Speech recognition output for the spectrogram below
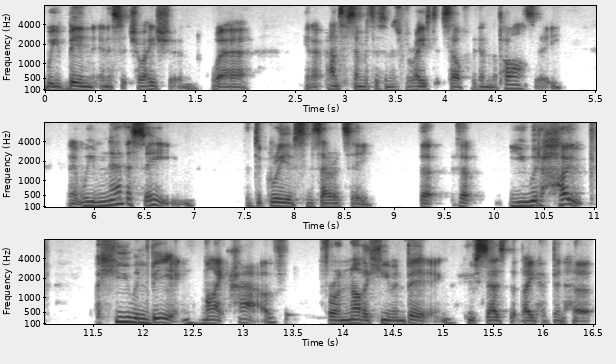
we've been in a situation where you know, anti-Semitism has raised itself within the party, you know, we've never seen the degree of sincerity that that you would hope a human being might have for another human being who says that they have been hurt.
